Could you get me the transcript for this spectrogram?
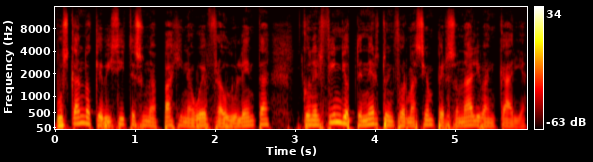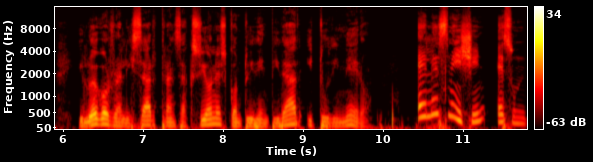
buscando que visites una página web fraudulenta con el fin de obtener tu información personal y bancaria y luego realizar transacciones con tu identidad y tu dinero. El smishing es un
